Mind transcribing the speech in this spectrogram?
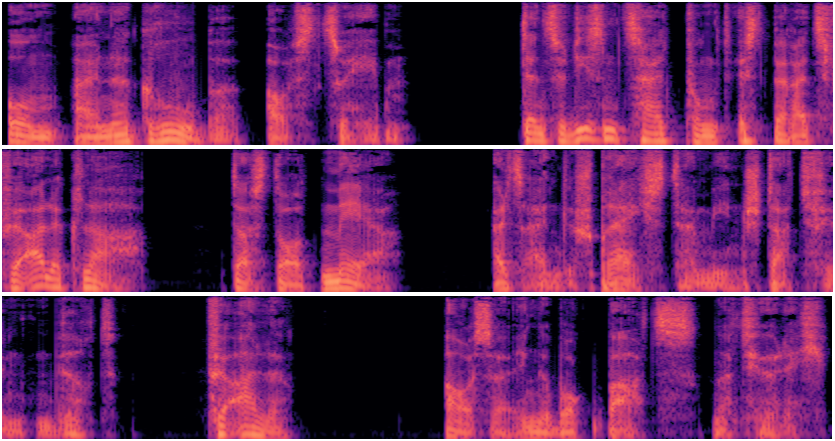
um eine Grube auszuheben. Denn zu diesem Zeitpunkt ist bereits für alle klar, dass dort mehr als ein Gesprächstermin stattfinden wird. Für alle außer Ingeborg Barz natürlich.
